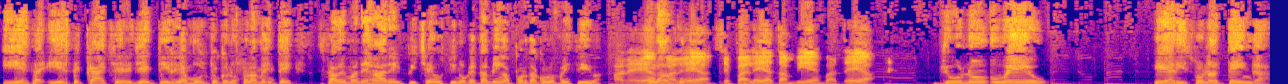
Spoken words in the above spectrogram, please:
y esta, y este catcher, JT Riamulto, que no solamente sabe manejar el picheo, sino que también aporta con la ofensiva. Palea, palea, se palea también, batea. Yo no veo que Arizona tenga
